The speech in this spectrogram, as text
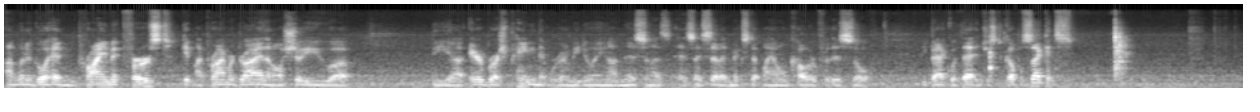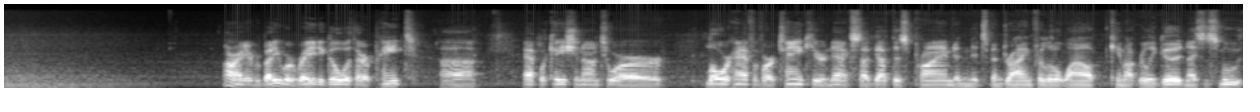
I'm going to go ahead and prime it first, get my primer dry, and then I'll show you uh, the uh, airbrush painting that we're going to be doing on this. And as, as I said, I mixed up my own color for this, so be back with that in just a couple seconds. Alright everybody, we're ready to go with our paint uh, application onto our lower half of our tank here next. I've got this primed and it's been drying for a little while. Came out really good, nice and smooth.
